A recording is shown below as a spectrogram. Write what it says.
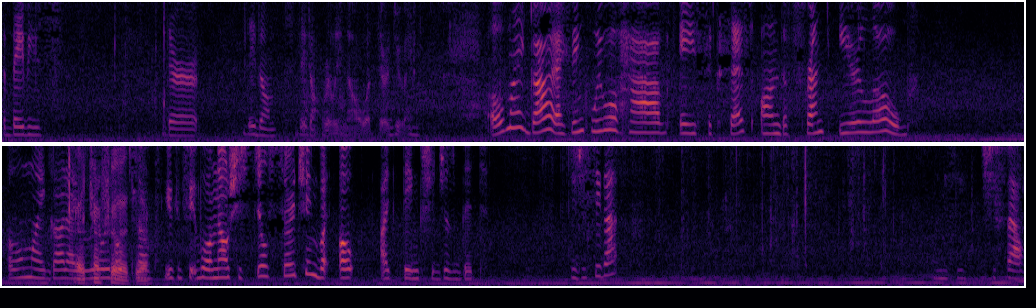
The babies they're they don't they don't really know what they're doing. Oh my god i think we will have a success on the front ear lobe oh my god i, I can really feel hope it, so. yeah. you can feel well no she's still searching but oh i think she just bit. Did you see that? Let me see. She fell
